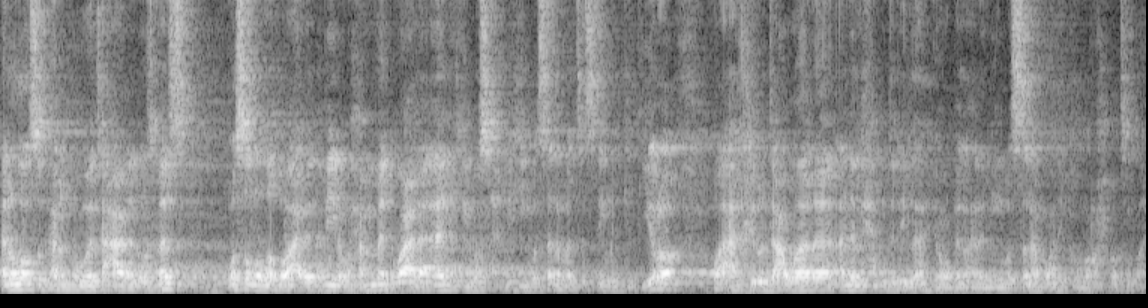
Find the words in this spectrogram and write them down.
And Allah subhanahu wa ta'ala knows best. وصلى الله على نبينا محمد وعلى آله وصحبه وسلم تسليما كثيرا وآخر دعوانا أن الحمد لله رب العالمين والسلام عليكم ورحمة الله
